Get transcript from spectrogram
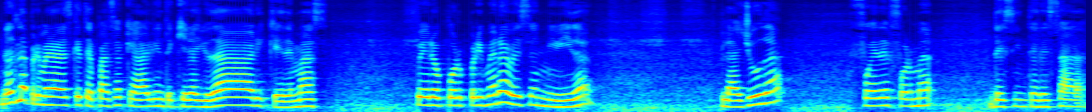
no es la primera vez que te pasa que alguien te quiere ayudar y que demás, pero por primera vez en mi vida la ayuda fue de forma desinteresada.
